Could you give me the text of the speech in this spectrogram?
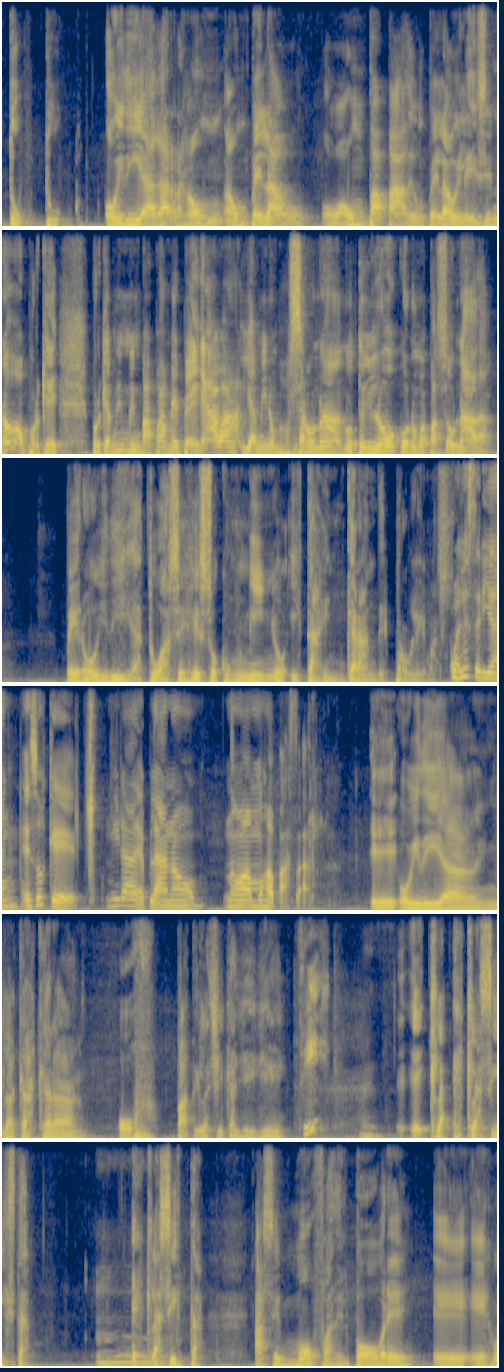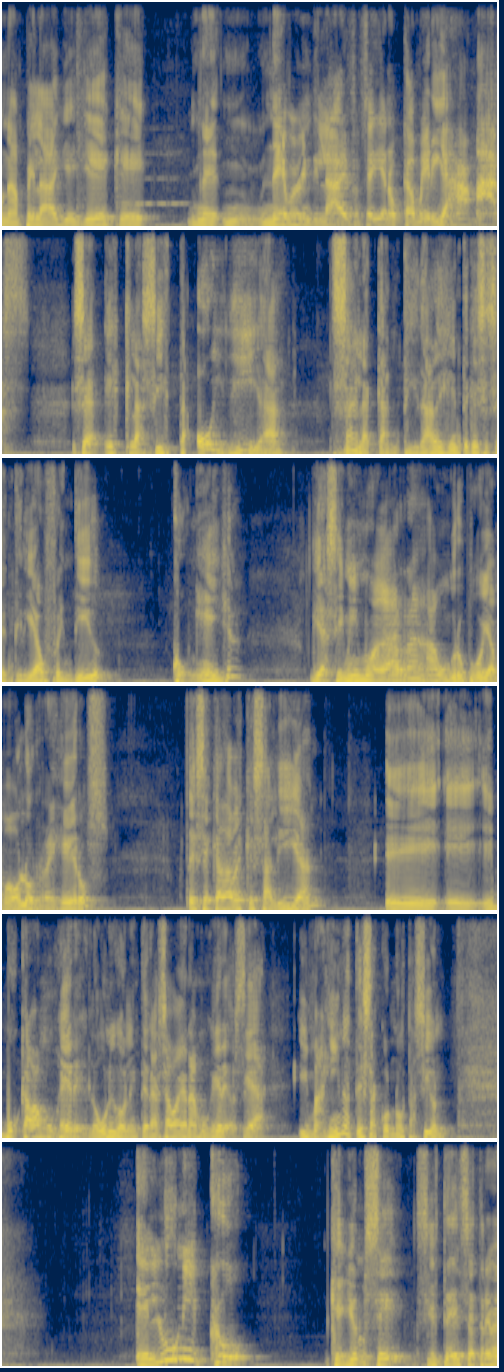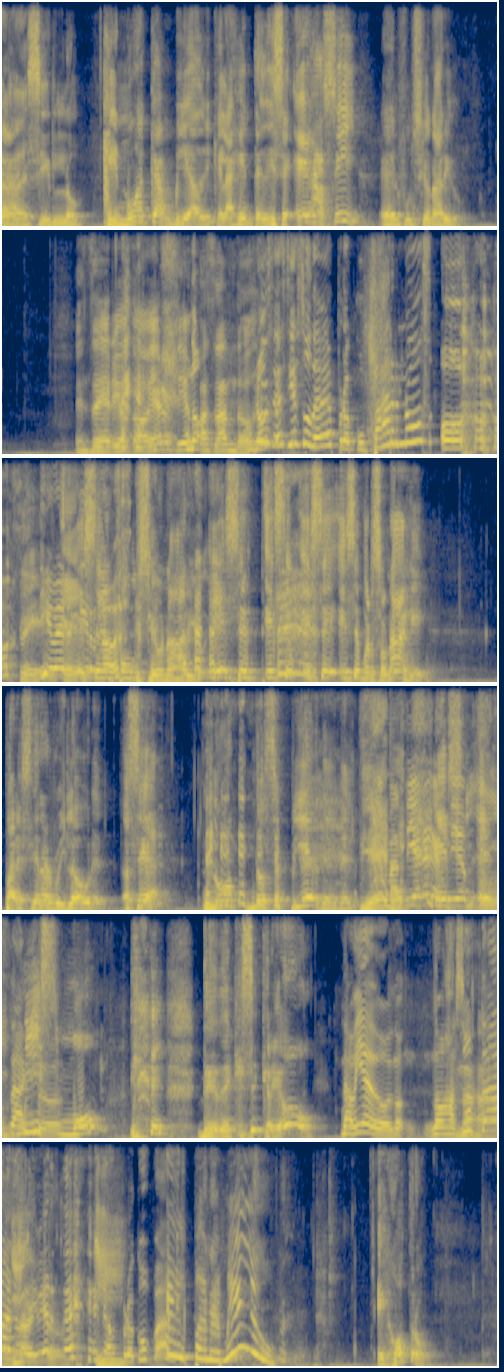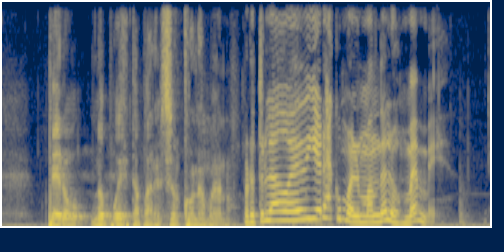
tú, tú hoy día agarras a un, a un pelado o a un papá de un pelado y le dices, no, porque, porque a mí mi papá me pegaba y a mí no me ha pasado nada, no estoy loco, no me pasó nada. Pero hoy día tú haces eso con un niño y estás en grandes problemas. ¿Cuáles serían esos que, mira, de plano no vamos a pasar? Eh, hoy día en la cáscara, off, Pati la chica Yeye. ¿Sí? Eh, cla- es clasista. Es clasista. Hace mofa del pobre. eh, es una pelada Yeye que ne- never in the life. O sea, ella no comería jamás. O sea, es clasista. Hoy día, ¿sabes la cantidad de gente que se sentiría ofendido con ella? Y asimismo agarra a un grupo llamado Los Rejeros. Ese cada vez que salían, eh, eh, buscaba mujeres. Lo único que le interesaba eran mujeres. O sea, imagínate esa connotación. El único que yo no sé si ustedes se atreven a decirlo, que no ha cambiado y que la gente dice es así, es el funcionario. En serio, todavía lo siguen no, pasando. No sé si eso debe preocuparnos o Sí. Es el divertirnos. funcionario. ese, ese, ese, ese personaje pareciera reloaded. O sea, no, no se pierde en el tiempo. mantiene en el es tiempo. el Exacto. mismo desde que se creó. Da miedo, no- nos asusta, Ajá, nos divierte, nos preocupa. El panameño es otro. Pero no puedes tapar el sol con la mano. Por otro lado, Eddie, eres como el man de los memes.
